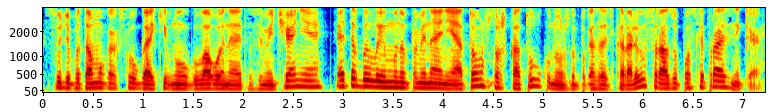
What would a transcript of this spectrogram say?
Судя по тому, как слуга кивнул головой на это замечание, это было ему напоминание о том, что шкатулку нужно показать королю сразу после праздника.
